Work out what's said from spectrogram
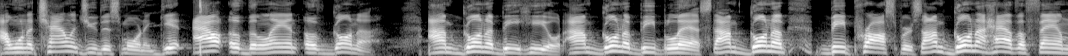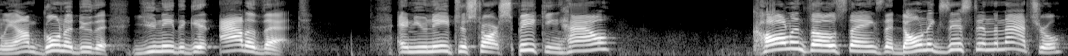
I want to challenge you this morning get out of the land of gonna. I'm gonna be healed. I'm gonna be blessed. I'm gonna be prosperous. I'm gonna have a family. I'm gonna do that. You need to get out of that. And you need to start speaking how? Calling those things that don't exist in the natural,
